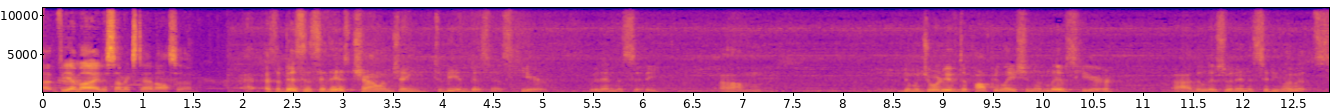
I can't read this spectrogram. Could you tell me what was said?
Uh, VMI to some extent also. As a business, it is challenging to be in business here within the city. Um, the majority of the population that lives here, uh, that lives within the city limits,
